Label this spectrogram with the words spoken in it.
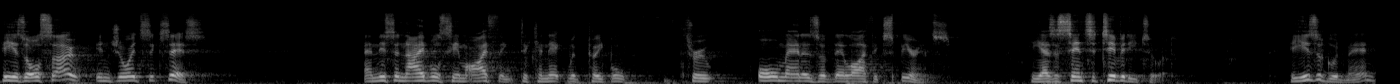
He has also enjoyed success. And this enables him, I think, to connect with people through all manners of their life experience. He has a sensitivity to it. He is a good man.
